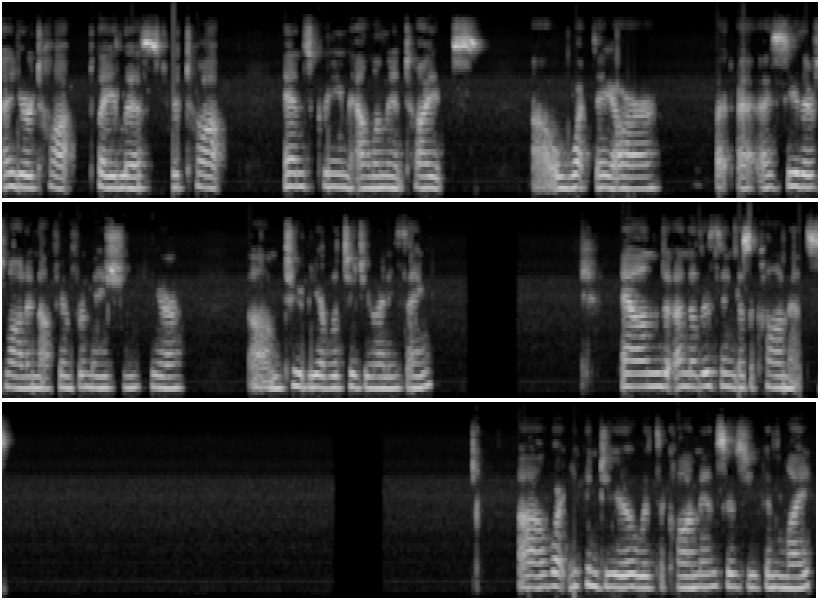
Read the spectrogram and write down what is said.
your top playlist, your top end screen element types, uh, what they are. I, I, see there's not enough information here um, to be able to do anything. And another thing is the comments. Uh, what you can do with the comments is you can like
